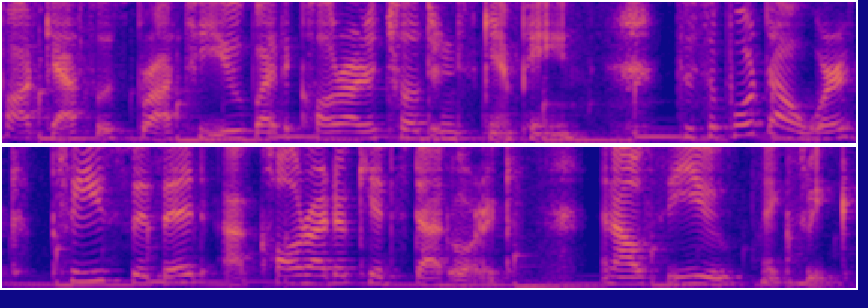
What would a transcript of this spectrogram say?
Podcast was brought to you by the Colorado Children's Campaign. To support our work, please visit at coloradokids.org. And I'll see you next week.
